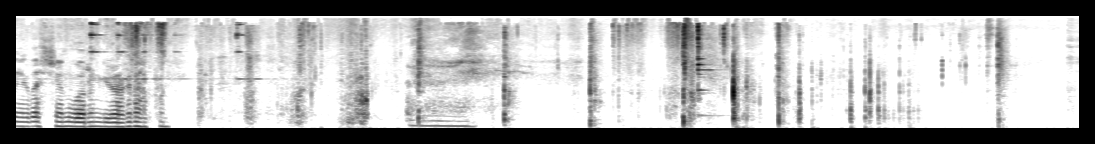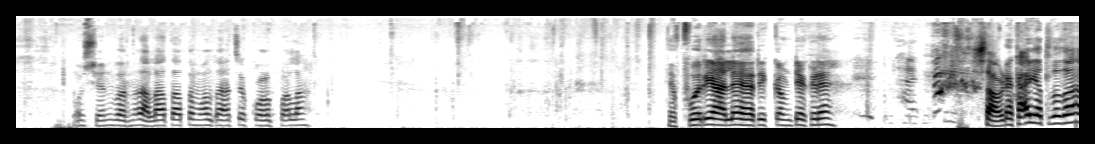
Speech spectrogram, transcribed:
आहा. एकदा शेण भरून घेऊ एकदा आपण. मग शेण भरणं झालं आता आता मला जायचं कोळपाला. हे पोरी आल्या रिकामट्याकडे. सावड्या काय घेतलं का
